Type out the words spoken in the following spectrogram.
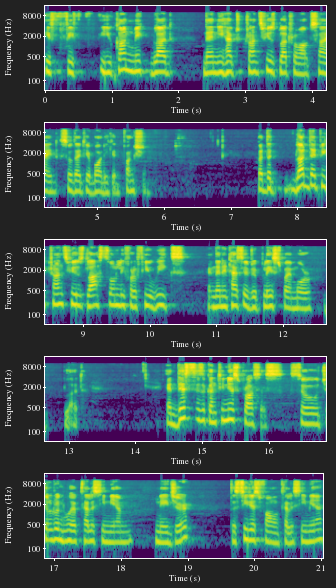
if, if you can't make blood, then you have to transfuse blood from outside so that your body can function. But the blood that we transfuse lasts only for a few weeks, and then it has to be replaced by more blood. And this is a continuous process. So children who have thalassemia major, the serious form of thalassemia,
